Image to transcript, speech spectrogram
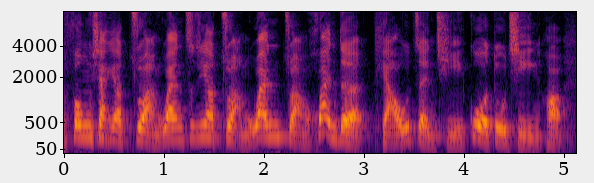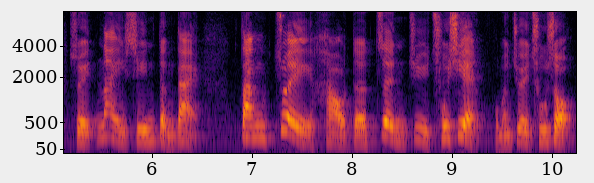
风向要转弯，资金要转弯转换的调整期、过渡期，哈，所以耐心等待，当最好的证据出现，我们就会出手。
